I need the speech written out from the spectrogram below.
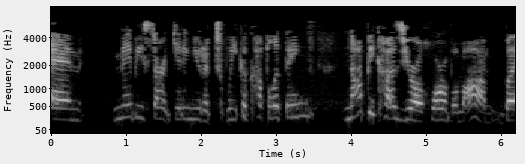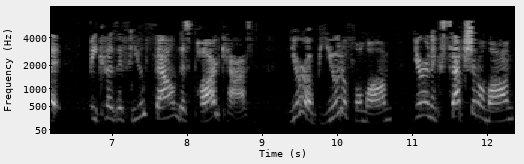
and maybe start getting you to tweak a couple of things, not because you're a horrible mom, but because if you found this podcast, you're a beautiful mom, you're an exceptional mom,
